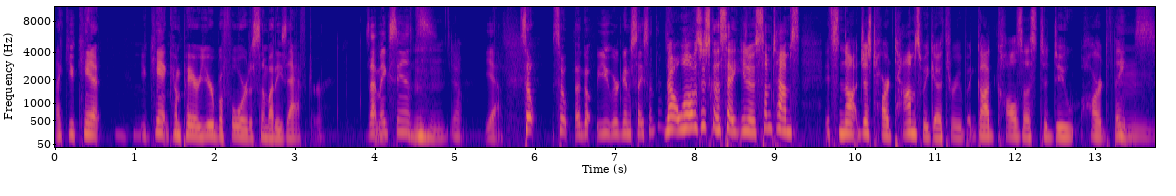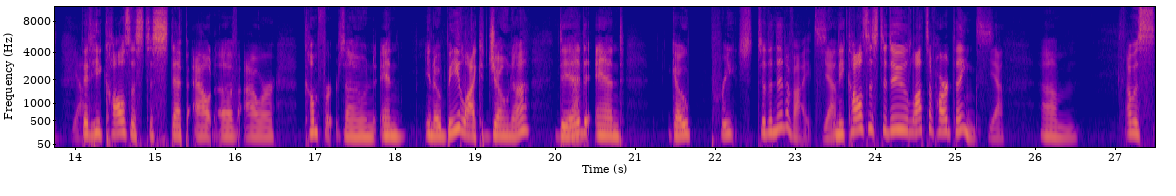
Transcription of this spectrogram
Like you can't you can't compare your before to somebody's after. Does that make sense? Mhm. Yep. Yeah. So so uh, go, you were going to say something? No, well, I was just going to say, you know, sometimes it's not just hard times we go through, but God calls us to do hard things. Mm, yeah. That He calls us to step out of our comfort zone and, you know, be like Jonah did and go preach to the Ninevites. Yeah. And He calls us to do lots of hard things. Yeah. Um, I was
